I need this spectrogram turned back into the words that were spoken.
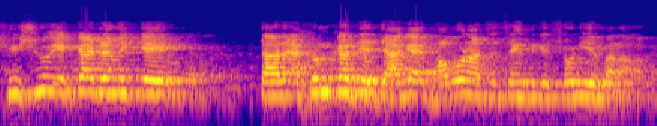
শিশু একাডেমিকে তার এখনকার যে জায়গায় ভবন আছে, সেখান থেকে সরিয়ে ফেলা হবে।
